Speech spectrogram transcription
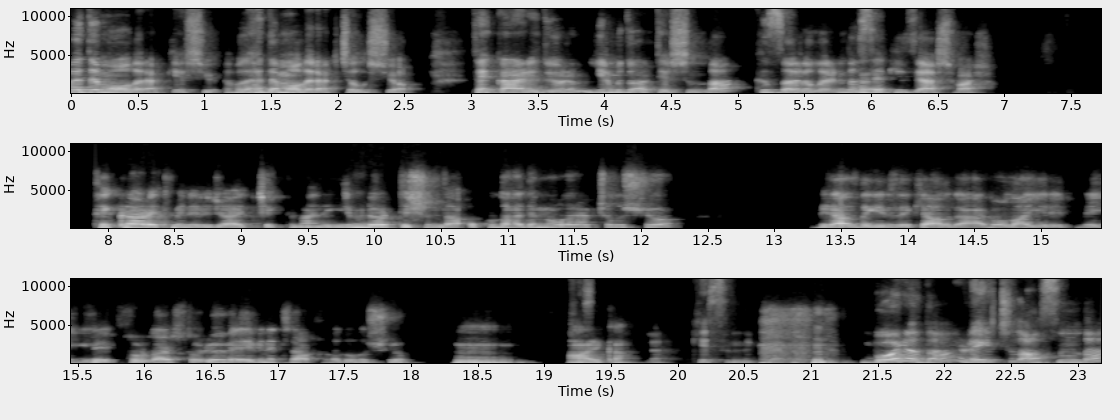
hademe olarak yaşıyor, hademe olarak çalışıyor. Tekrar ediyorum 24 yaşında, kız aralarında evet. 8 yaş var. Tekrar etmeni rica edecektim ben de. 24 yaşında okulda hademe olarak çalışıyor. Biraz da gerizekalı galiba. Olay yeriyle ilgili sorular soruyor ve evin etrafında dolaşıyor. Hmm. Harika. Kesinlikle. Bu arada Rachel aslında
